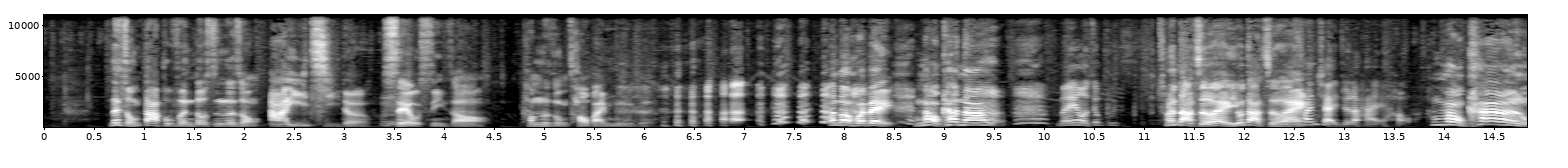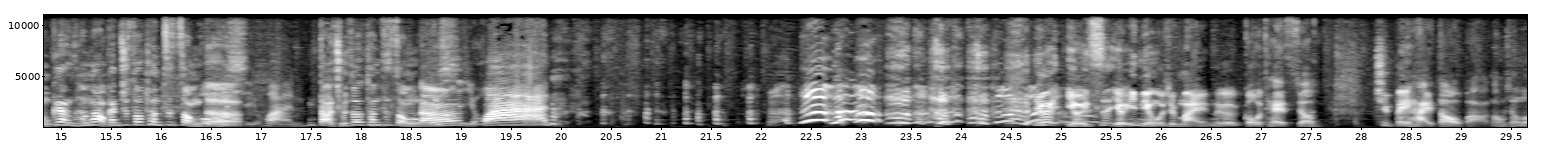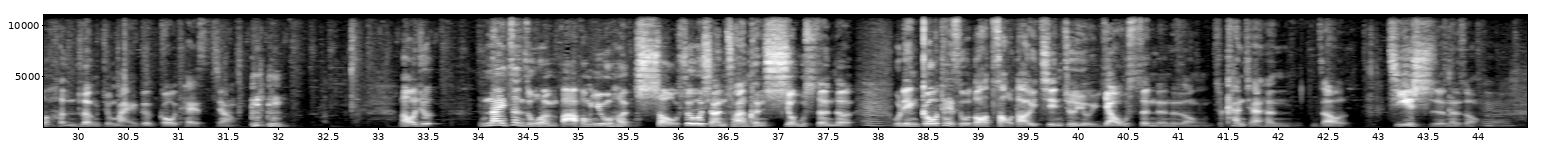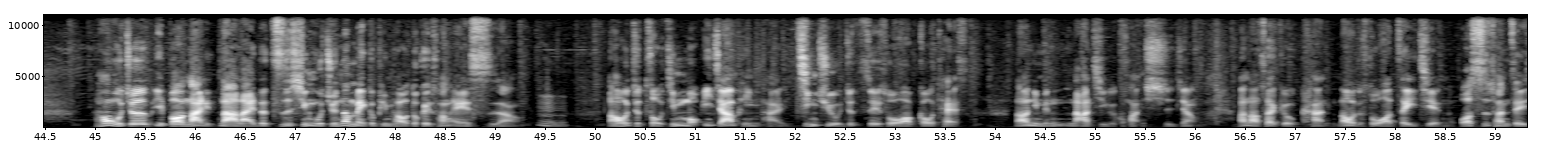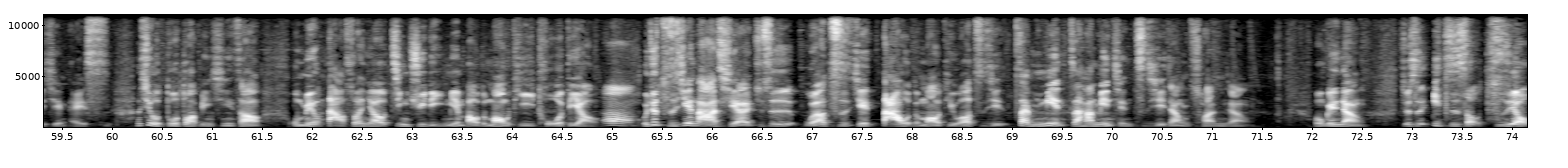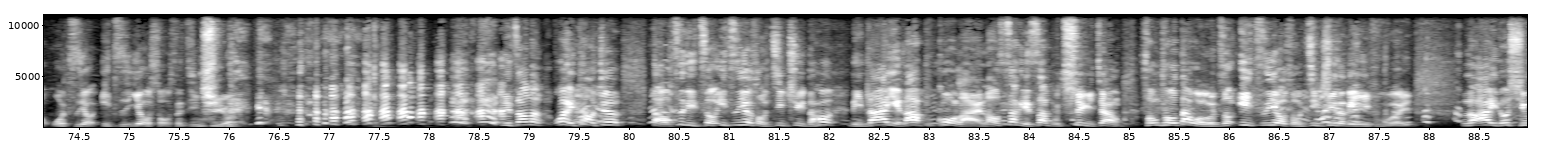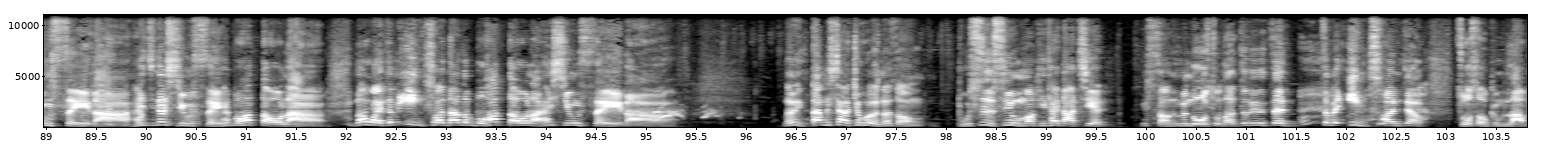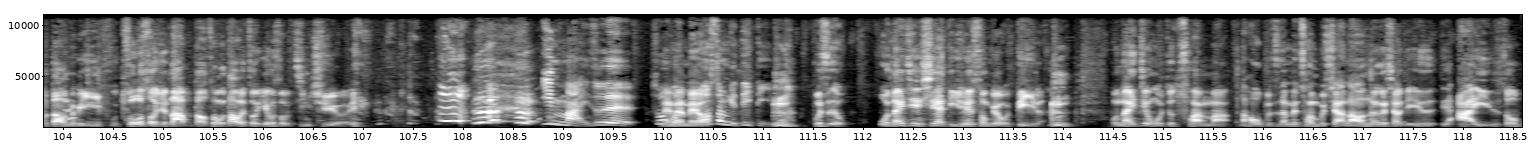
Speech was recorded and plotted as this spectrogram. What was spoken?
那种大部分都是那种阿姨级的 sales，、嗯、你知道，他们那种超白目的。看到贝贝很好看呐、啊，没有就不有打折哎、欸，有打折哎、欸，穿起来觉得还好，很好看。我跟你讲很好看，就是要穿这种的。我不喜欢，你打球就要穿这种的、啊。我不喜欢，因为有一次有一年我去买那个 Gore-Tex 就要去北海道吧，然后想说很冷就买一个 Gore-Tex 这样，然后我就。那一阵子我很发疯，因为我很瘦，所以我喜欢穿很修身的。嗯，我连 Gore-Tex 我都要找到一件就是有腰身的那种，就看起来很你知道结实的那种。嗯，然后我就也不知道哪里哪来的自信，我觉得那每个品牌我都可以穿 S 啊。嗯，然后我就走进某一家品牌，进去我就直接说我要 Gore-Tex。然后你们拿几个款式这样，他拿出来给我看，然后我就说我要这一件，我要试穿这一件 S，而且有多短明星，你知道，我没有打算要进去里面把我的帽 T 脱掉，嗯，我就直接拿起来，就是我要直接搭我的帽 T，我要直接在面在他面前直接这样穿这样，我跟你讲，就是一只手只有我只有一只右手伸进去而已。你知道吗？外套就导致你只有一只右手进去，然后你拉也拉不过来，然后上也上不去，这样从头到尾我只有一只右手进去那个衣服而已。然后阿姨都羞死啦，还真在羞死，还无法度啦。然后我还这么硬穿，她都无法度啦，还羞死啦。然后你当下就会有那种，不是，是因为我帽 T 太大件，你少那么啰嗦，然后这边在这边硬穿，这样左手根本拉不到那个衣服，左手就拉不到，从头到尾只有右手进去而已。硬买是不是？没有没有，我要送给弟弟。不是，我那一件现在的确送给我弟了。我那一件我就穿嘛，然后我不是那边穿不下，然后那个小姐一直阿姨就说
